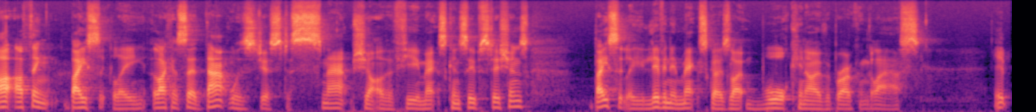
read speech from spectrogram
I, I think basically, like I said, that was just a snapshot of a few Mexican superstitions. Basically, living in Mexico is like walking over broken glass. It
